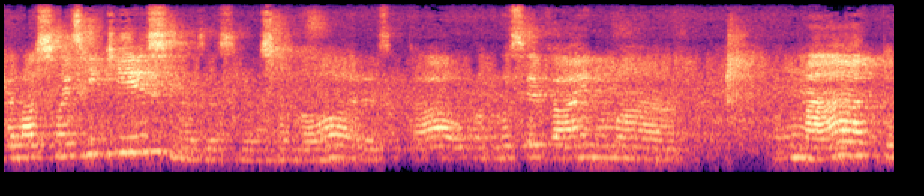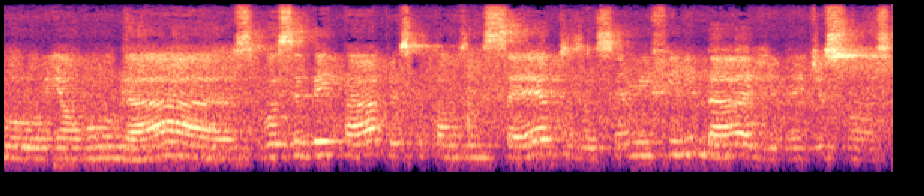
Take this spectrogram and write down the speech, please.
relações riquíssimas, assim, sonoras e tal. Quando você vai numa, num mato, em algum lugar, se você deitar para escutar os insetos, assim, é uma infinidade né, de sons.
